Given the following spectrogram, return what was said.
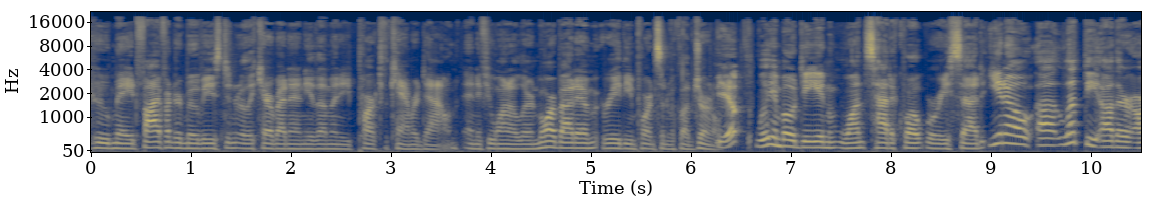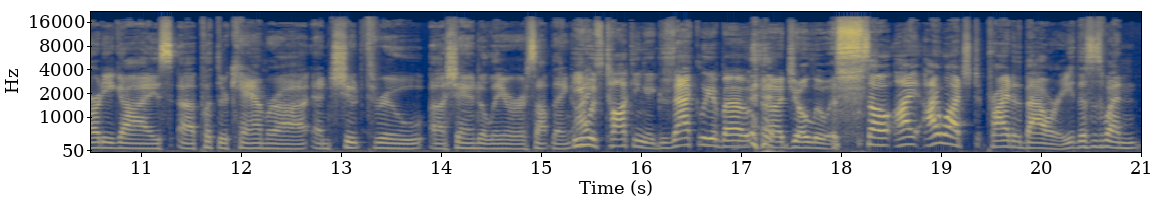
who made 500 movies, didn't really care about any of them, and he parked the camera down. And if you want to learn more about him, read the Important Cinema Club Journal. Yep. William Beaudine once had a quote where he said, "You know, uh, let the other arty guys uh, put their camera and shoot through a chandelier or something." He I- was talking exactly about uh, Joe Lewis. so I I watched Pride of the Bowery. This is when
